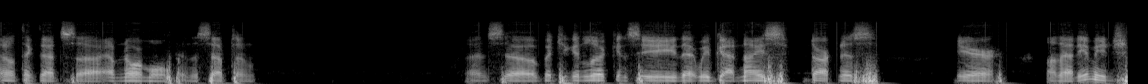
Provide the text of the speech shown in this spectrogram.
I don't think that's uh, abnormal in the septum. And so, but you can look and see that we've got nice darkness here on that image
